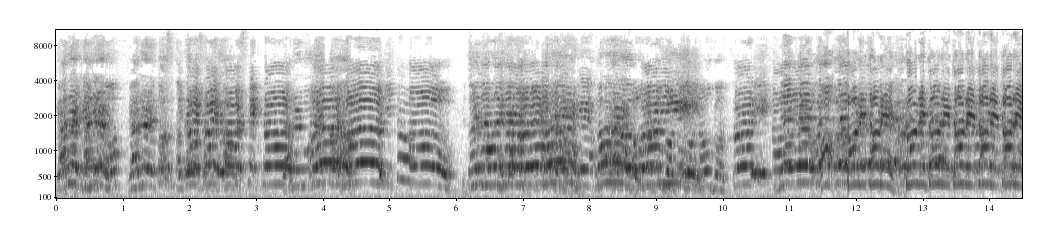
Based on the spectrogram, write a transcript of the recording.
Gunner, gunner. Gunner, ito sa tabi. Gunner muna ito. Oh! Tore! Tore! Tore! Tore! Tore! Tore! Tore!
